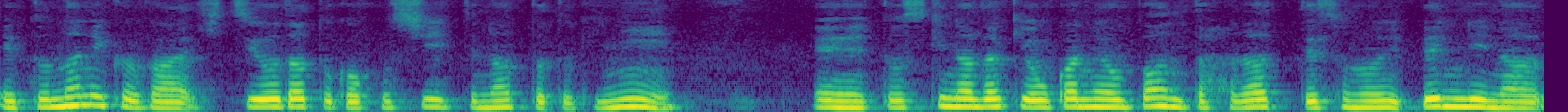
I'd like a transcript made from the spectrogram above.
えっと、何かが必要だとか欲しいってなった時に、えっと、好きなだけお金をバンと払ってその便利な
